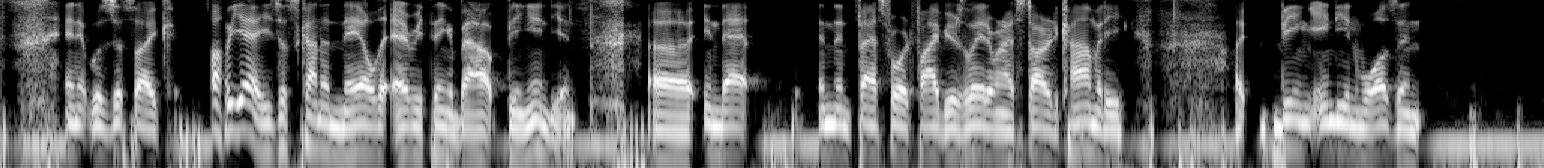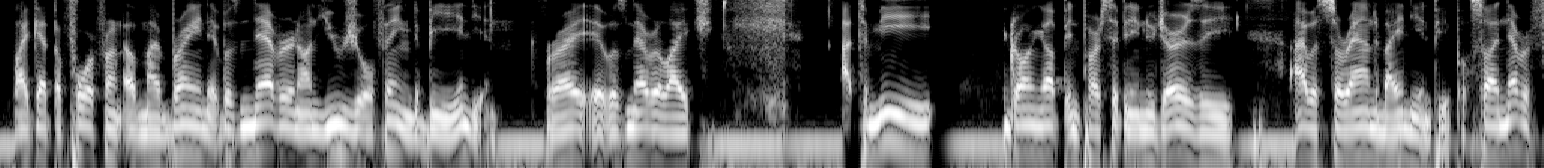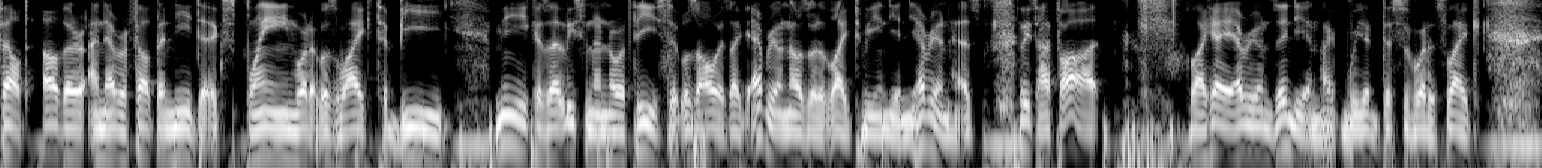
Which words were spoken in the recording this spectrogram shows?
And it was just like, oh, yeah, he just kind of nailed everything about being Indian uh, in that. And then fast forward five years later when I started comedy, like, being Indian wasn't like at the forefront of my brain. It was never an unusual thing to be Indian, right? It was never like, uh, to me, growing up in Parsippany, New Jersey, I was surrounded by Indian people. So I never felt other. I never felt the need to explain what it was like to be me, because at least in the Northeast, it was always like everyone knows what it's like to be Indian. Everyone has, at least I thought, like, hey, everyone's Indian. Like, we, this is what it's like.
